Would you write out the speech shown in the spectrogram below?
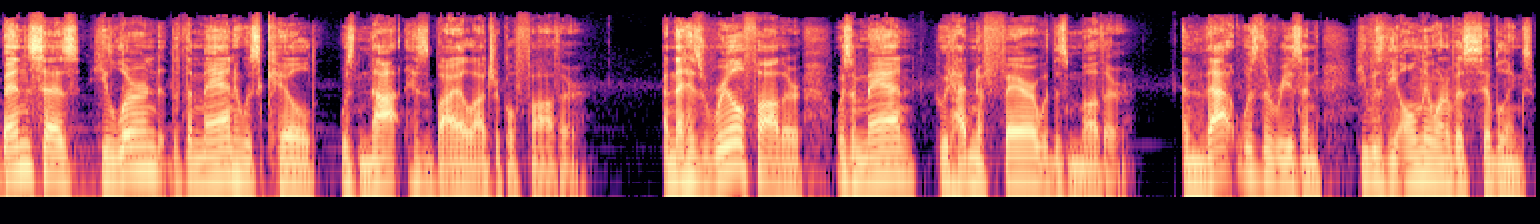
Ben says he learned that the man who was killed was not his biological father, and that his real father was a man who'd had an affair with his mother. And that was the reason he was the only one of his siblings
